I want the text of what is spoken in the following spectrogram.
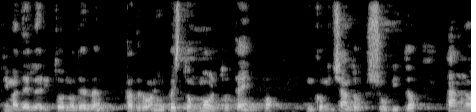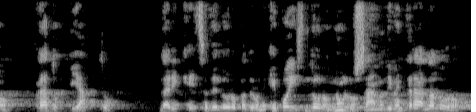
prima del ritorno del padrone. In questo molto tempo, incominciando subito, hanno raddoppiato la ricchezza del loro padrone, che poi loro non lo sanno, diventerà la loro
